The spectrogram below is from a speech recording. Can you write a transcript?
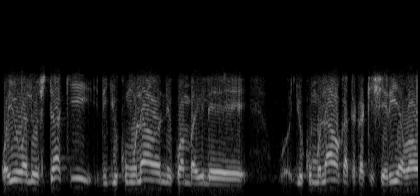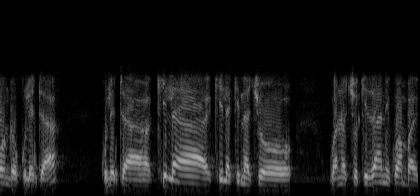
Kwa hiyo walioshtaki ni jukumu lao ni kwamba ile jukumu lao katika kisheria wao ndo kuleta kuleta kila kila kinacho wanachokidhani kwamba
